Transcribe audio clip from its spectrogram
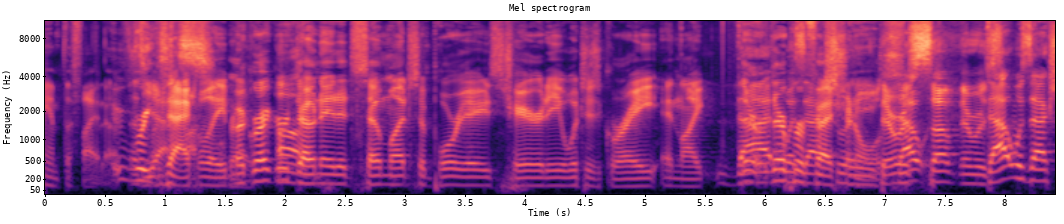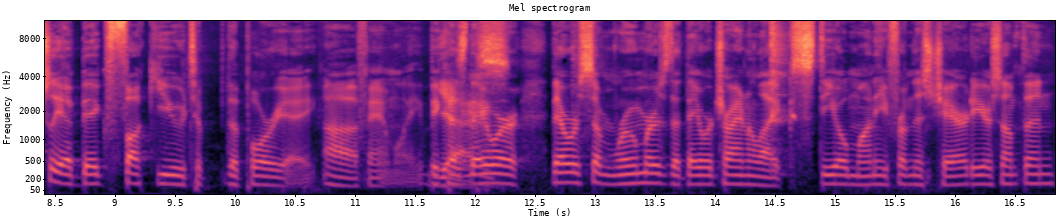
amp the fight up. That's exactly. Right. McGregor Um, donated so much to Poirier's charity, which is great, and like they're, That they're was professionals. actually- There That- was some. There was That was actually a big fuck you to the Poirier uh, family because they were there were some rumors that they were trying to like steal money from this charity or something.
